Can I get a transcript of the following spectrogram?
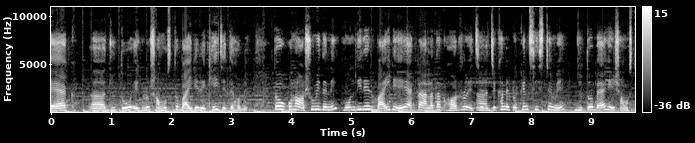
ব্যাগ জুতো এগুলো সমস্ত বাইরে রেখেই যেতে হবে। তো কোনো অসুবিধে নেই। মন্দিরের বাইরে একটা আলাদা ঘর রয়েছে যেখানে টোকেন সিস্টেমে জুতো ব্যাগ এই সমস্ত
